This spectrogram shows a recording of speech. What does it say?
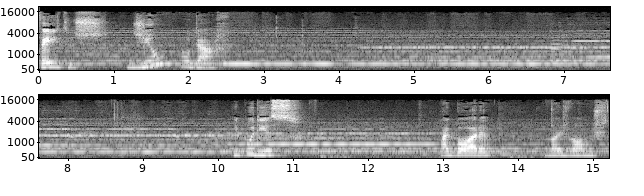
feitos de um lugar. E por isso, agora nós vamos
